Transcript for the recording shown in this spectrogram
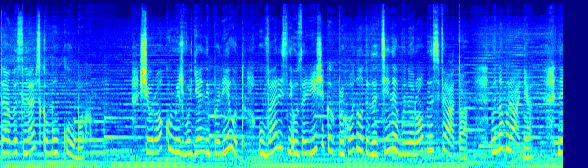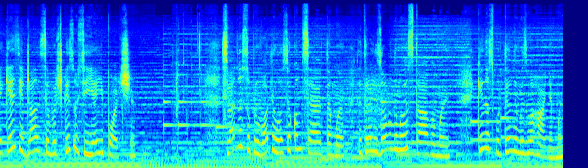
та веслярському клубах. Щороку міжвоєнний період у вересні у Заріщиках приходило традиційне виноробне свято винобрання, на яке з'їжджалися вершки з усієї Польщі. Свято супроводжувалося концертами, театралізованими виставами, кіноспортивними змаганнями.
